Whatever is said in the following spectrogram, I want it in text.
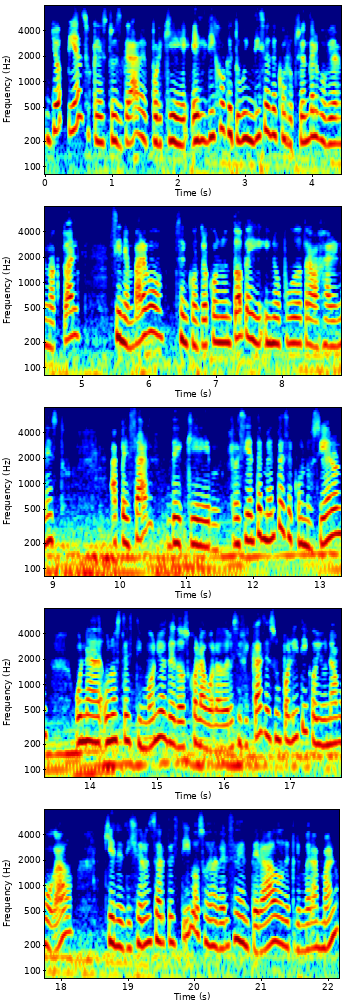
Yo pienso que esto es grave porque él dijo que tuvo indicios de corrupción del gobierno actual. Sin embargo, se encontró con un tope y, no pudo trabajar en esto. A pesar de que recientemente se conocieron unos testimonios de dos colaboradores eficaces, un político y un abogado, quienes dijeron ser testigos o de haberse enterado de primera mano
